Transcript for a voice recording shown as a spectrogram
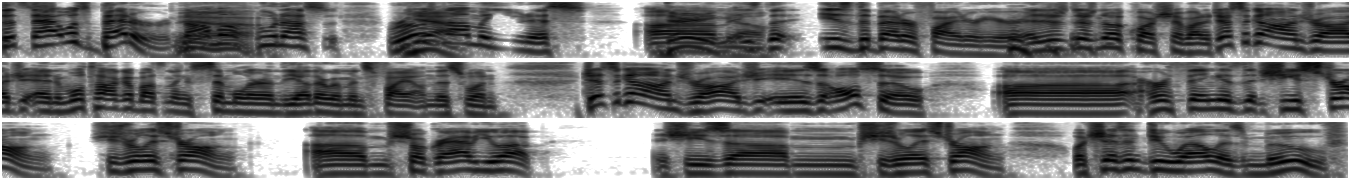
That that was better. Nama Hunas, Rose Yeah. Nama Yunus. There you Um, is the is the better fighter here. There's, there's no question about it. Jessica Andrade, and we'll talk about something similar in the other women's fight on this one. Jessica Andrade is also uh, her thing is that she's strong. She's really strong. Um, she'll grab you up, and she's um, she's really strong. What she doesn't do well is move.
